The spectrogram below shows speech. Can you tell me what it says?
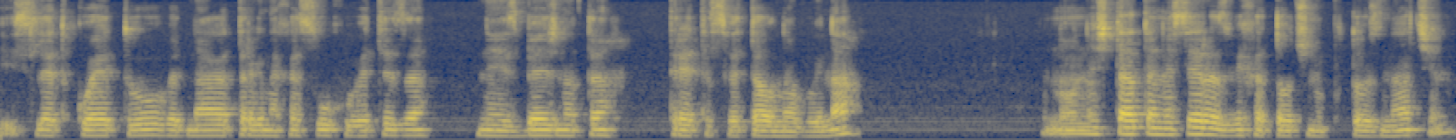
и след което веднага тръгнаха слуховете за неизбежната Трета световна война. Но нещата не се развиха точно по този начин.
